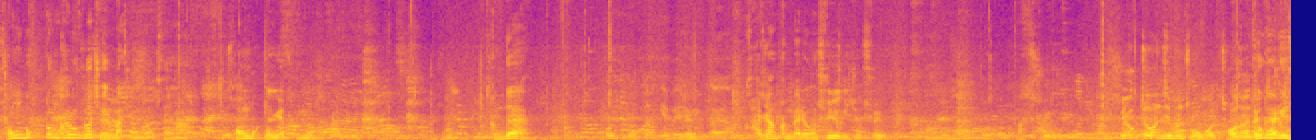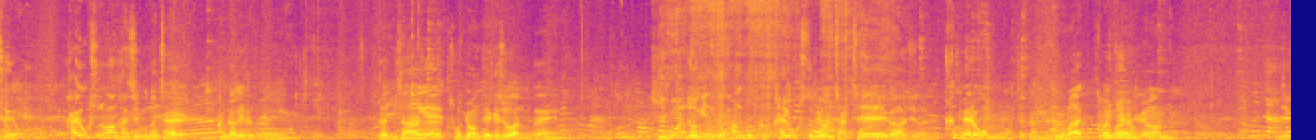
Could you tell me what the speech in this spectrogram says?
성북동 칼국수가 제일 맛있는 것 같아. 난. 성북동이요? 근데 어, 어떤 게 매력인가요? 가장 큰 매력은 수육이죠. 수육. 아, 수육. 수육 좋은 집은 좋은 것 같아요. 저는 근데 소고기 칼- 수육. 칼국수만 가지고는 잘 안 가게 되더라고요. 그러니까 이상하게 저 면 되게 좋아하는데 기본적인 그 한국 그 칼국수 면 자체가 가지는 큰 매력 없는 것 같아요. 그러니까 그맛 이런 거 그렇죠. 아니면 이제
